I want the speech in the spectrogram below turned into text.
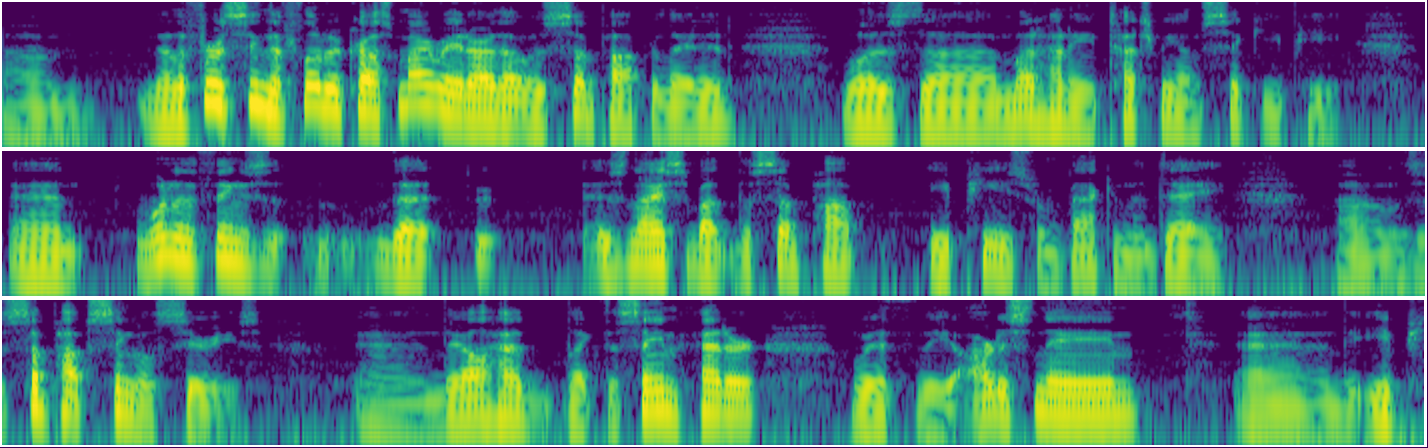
Um, now, the first thing that floated across my radar that was Sub Pop related was the Mudhoney Touch Me I'm Sick EP. And one of the things that is nice about the Sub Pop EPs from back in the day um, was a Sub Pop singles series and they all had like the same header with the artist name and the EP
